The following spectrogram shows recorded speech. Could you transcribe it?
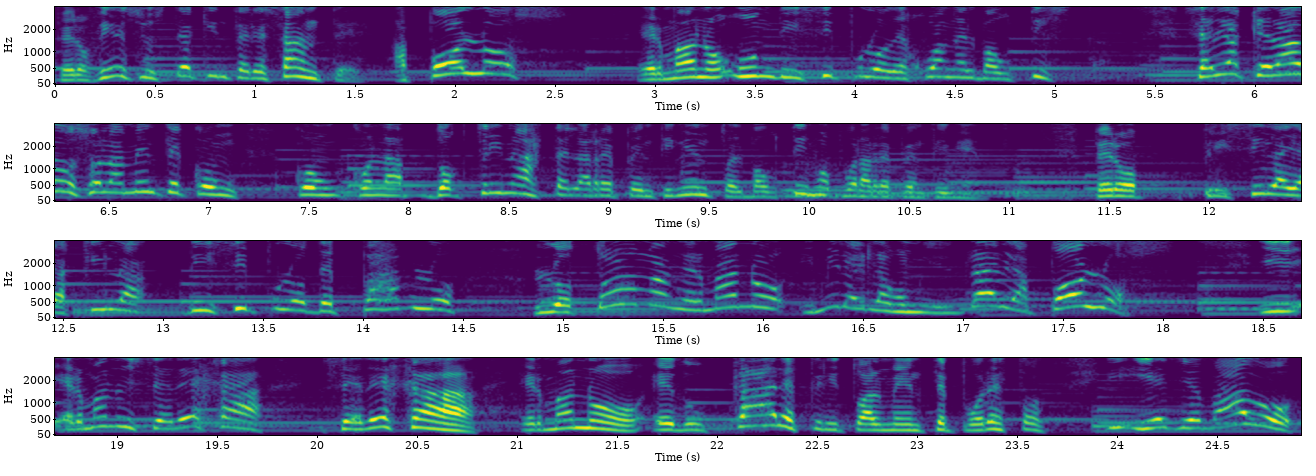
Pero fíjese usted qué interesante. Apolos, hermano, un discípulo de Juan el Bautista. Se había quedado solamente con, con, la doctrina hasta el arrepentimiento, el bautismo por arrepentimiento. Pero Priscila y Aquila, discípulos de Pablo, lo toman, hermano, y mira la humildad de Apolos. Y hermano, y se deja, se deja, hermano, educar espiritualmente por esto. Y, es llevado,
